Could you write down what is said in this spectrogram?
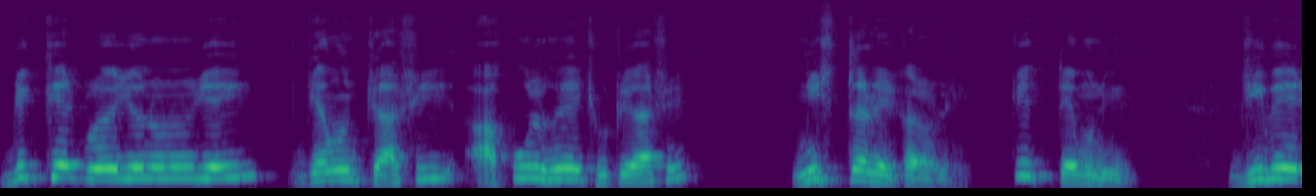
বৃক্ষের প্রয়োজন অনুযায়ী যেমন চাষি আকুল হয়ে ছুটে আসে নিস্তারের কারণে, ঠিক তেমনি জীবের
